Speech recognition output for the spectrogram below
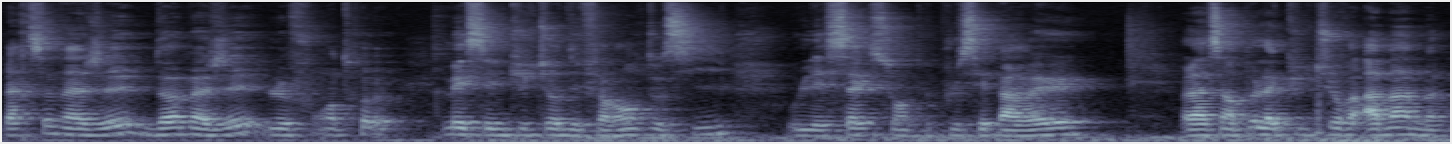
personnes âgées, d'hommes âgés, le font entre eux. Mais c'est une culture différente aussi, où les sexes sont un peu plus séparés. Voilà, c'est un peu la culture hammam.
